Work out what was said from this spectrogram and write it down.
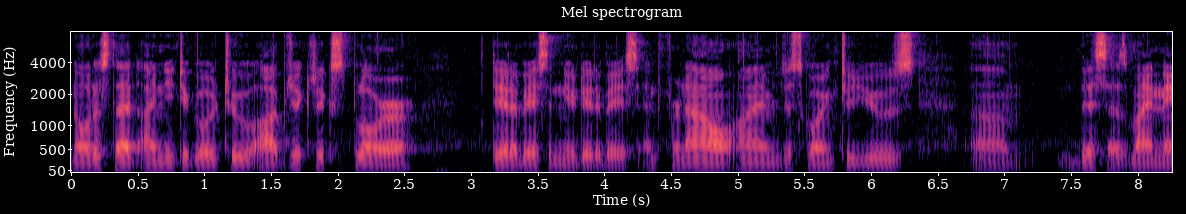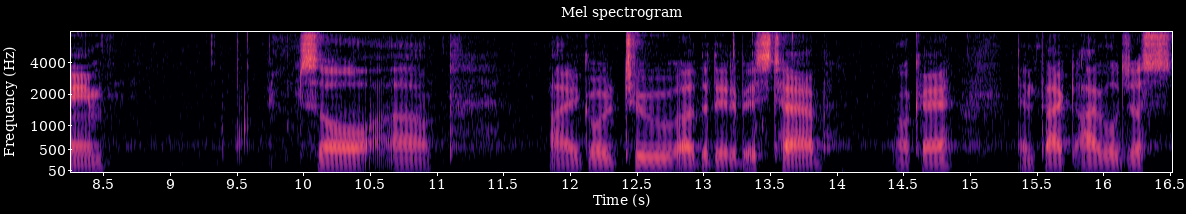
notice that I need to go to Object Explorer database and new database. And for now I'm just going to use um, this as my name. So uh, I go to uh, the database tab okay? In fact I will just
